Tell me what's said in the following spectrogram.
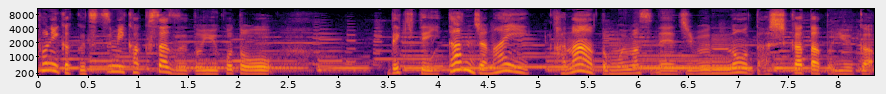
とにかく包み隠さずということをできていたんじゃないかなと思いますね。自分の出し方というか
